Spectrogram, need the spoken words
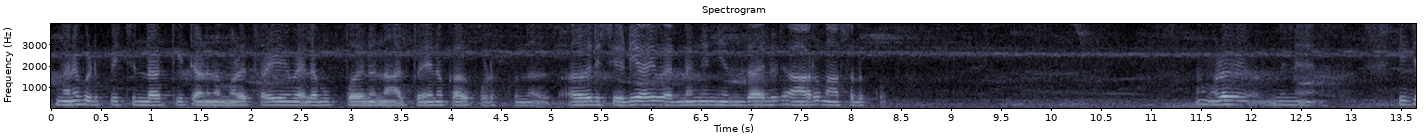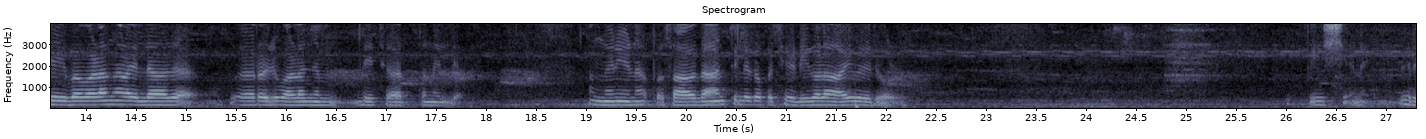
അങ്ങനെ പിടിപ്പിച്ചുണ്ടാക്കിയിട്ടാണ് നമ്മൾ ഇത്രയും വില മുപ്പതിനും നാൽപ്പതിനൊക്കെ അത് കൊടുക്കുന്നത്. അതൊരു ചെടിയായി വരണമെങ്കിൽ എന്തായാലും ഒരു ആറ് മാസം എടുക്കും. നമ്മൾ പിന്നെ ഈ ജൈവവളങ്ങളല്ലാതെ വേറൊരു വളം ഇതിൽ ചേർത്തണില്ല. അങ്ങനെയാണ് അപ്പോൾ സാവധാനത്തിൽ ഇതൊക്കെ ചെടികളായി വരുള്ളൂ. ഭീഷണി ഇവർ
